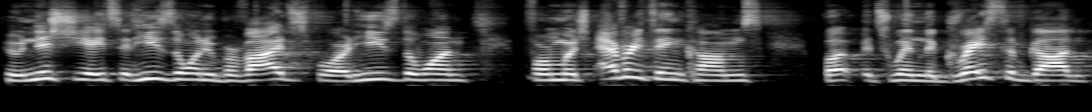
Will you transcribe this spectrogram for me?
who initiates it, He's the one who provides for it, He's the one from which everything comes. But it's when the grace of God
